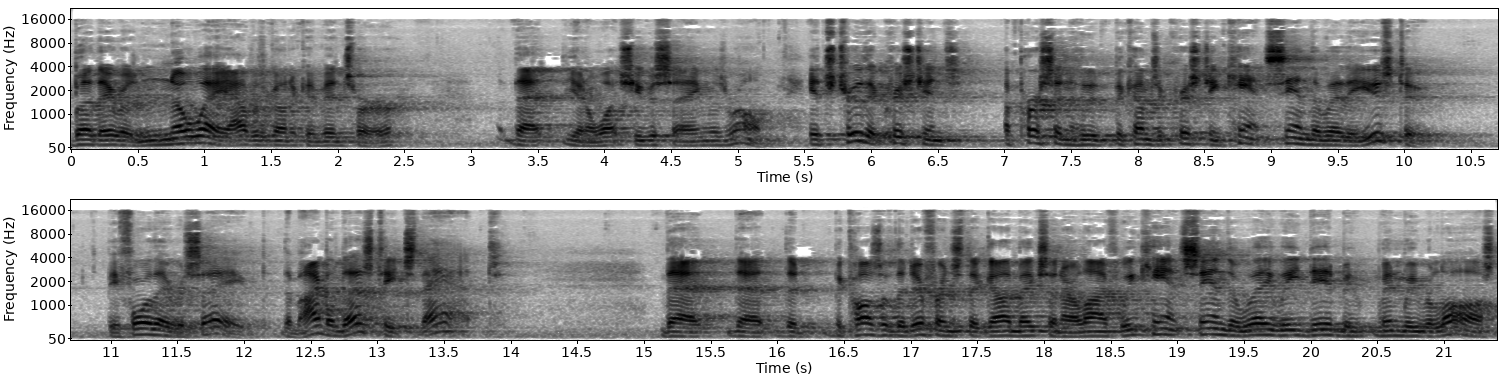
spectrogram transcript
But there was no way I was going to convince her that, you know, what she was saying was wrong. It's true that Christians, a person who becomes a Christian can't sin the way they used to before they were saved. The Bible does teach that. That, that the, because of the difference that God makes in our life, we can't sin the way we did when we were lost.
